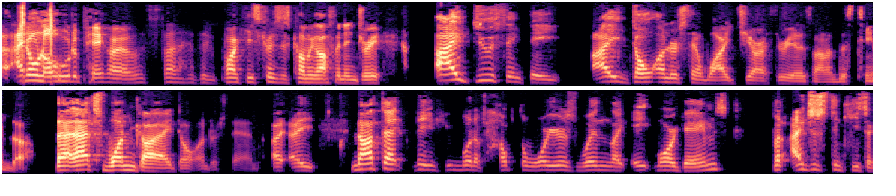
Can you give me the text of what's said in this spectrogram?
I don't know who to pick. Marquese Chriss is coming off an injury. I do think they. I don't understand why GR3 is not on this team though. That that's one guy I don't understand. I, I not that they would have helped the Warriors win like eight more games, but I just think he's a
